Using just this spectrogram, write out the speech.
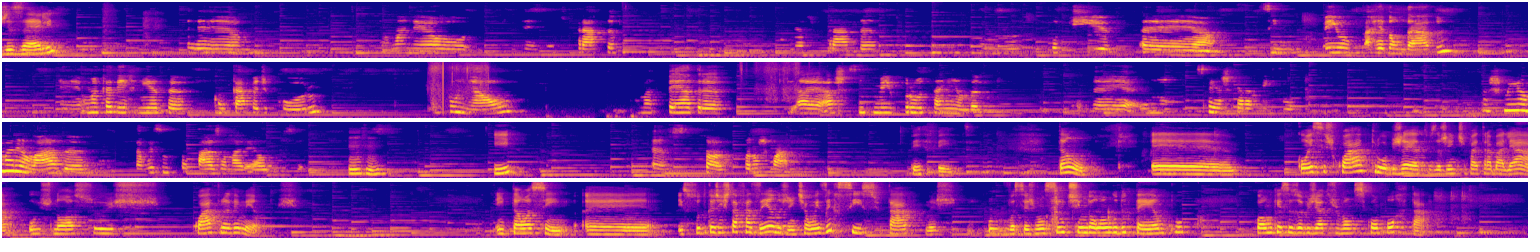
Gisele. É um anel é, de prata. Um anel de prata. Um coque é, assim, meio arredondado. É, uma caderneta com capa de couro. Um punhal. Uma pedra é, acho que assim, meio bruta ainda. É, não sei, acho que era meio. Acho meio amarelada. Talvez um topázio amarelo. não sei. Uhum. E? É, só, foram os quatro. Perfeito. Então, é, com esses quatro objetos, a gente vai trabalhar os nossos quatro elementos. Então, assim, é, isso tudo que a gente está fazendo, gente, é um exercício, tá? Mas vocês vão sentindo ao longo do tempo como que esses objetos vão se comportar.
